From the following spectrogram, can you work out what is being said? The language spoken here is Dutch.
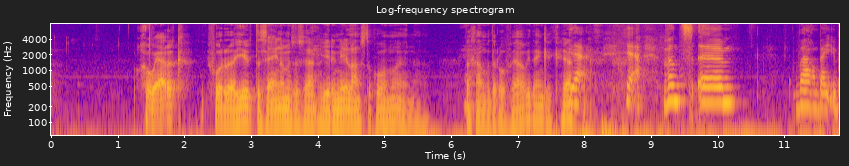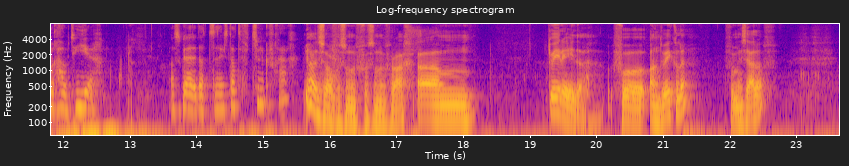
gewerkt voor eh, hier te zijn, om zo te zeggen, hier in Nederlands te komen. En uh, dan gaan we erover hebben, denk ik. Ja, ja, ja. want ehm, waarom ben je überhaupt hier? Als ik, dat, is dat een fatsoenlijke vraag? Ja, dat is wel een fatsoenlijke vraag. Um, twee redenen. Voor ontwikkelen, voor mezelf.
